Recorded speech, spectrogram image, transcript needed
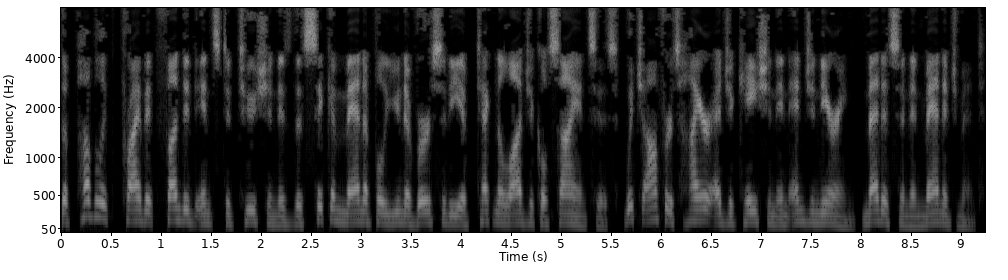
The public-private funded institution is the Sikkim Manipal University of Technological Sciences, which offers higher education in engineering, medicine and management.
